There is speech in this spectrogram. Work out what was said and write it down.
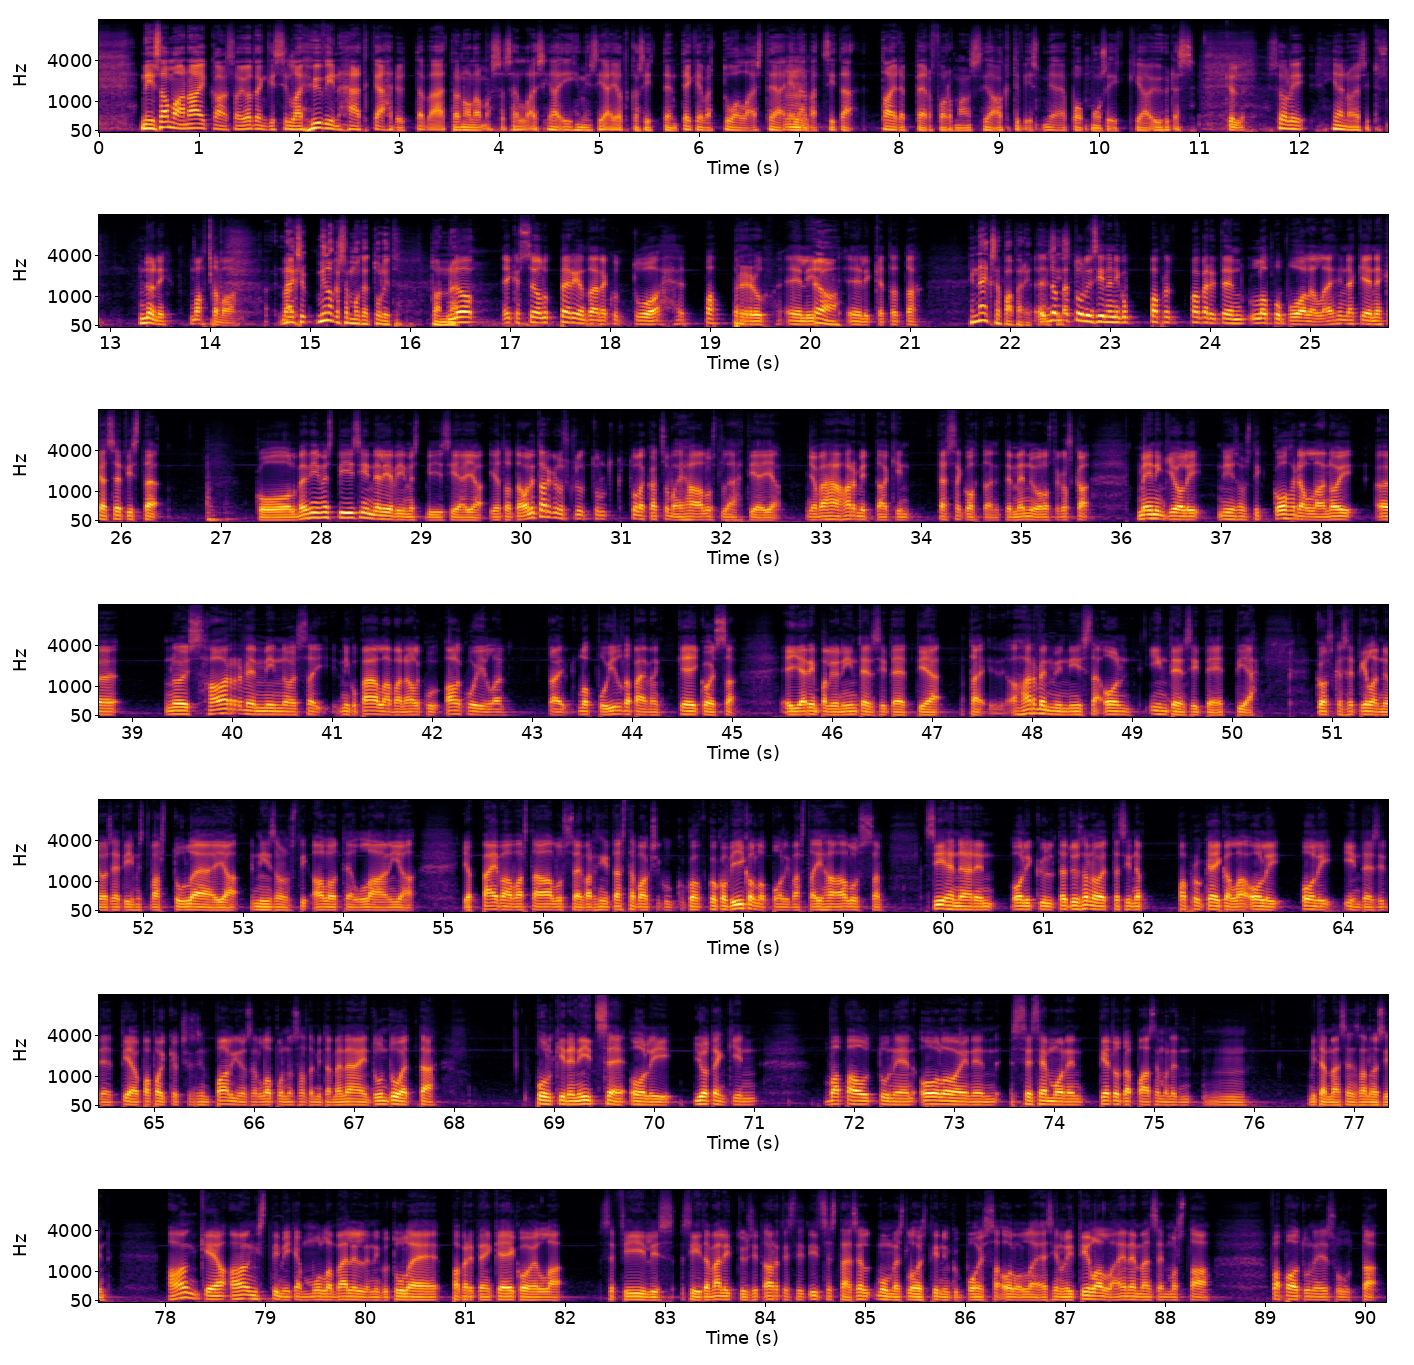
Niin samaan aikaan se on jotenkin sillä hyvin hätkähdyttävää, että on olemassa sellaisia ihmisiä, jotka sitten tekevät tuollaista ja mm. elävät sitä taideperformanssia, aktivismia ja popmusiikkia yhdessä. Kyllä. Se oli hieno esitys. No niin, mahtavaa. Näetkö, milloin sä muuten tulit tonne? No, eikö se ollut perjantaina, kun tuo papperu, eli, eli tota, niin näetkö sä paperiteen No siis? mä tulin siinä niin paperiteen loppupuolella, ehdin näkeen ehkä setistä kolme viimeistä biisiä, neljä viimeistä biisiä ja, ja tota, oli tarkoitus kyllä tulla katsomaan ihan alusta lähtien ja, ja vähän harmittaakin tässä kohtaa, mennyt olosta, koska meininki oli niin sanotusti kohdallaan. Noi, ö, nois harvemmin noissa niin päälaavan alku, alkuillan tai loppuiltapäivän keikoissa ei järin paljon intensiteettiä, tai harvemmin niissä on intensiteettiä, koska se tilanne on se, että ihmiset vasta tulee ja niin sanotusti aloitellaan ja ja päivä on vasta alussa ja varsinkin tässä tapauksessa, kun koko, koko viikonloppu oli vasta ihan alussa. Siihen nähden oli kyllä, täytyy sanoa, että siinä Paprun keikalla oli, oli intensiteettiä jopa poikkeuksellisen paljon sen lopun osalta, mitä mä näin. Tuntuu, että Pulkinen itse oli jotenkin vapautuneen oloinen, se semmoinen tietotapaa semmoinen, mm, mitä mä sen sanoisin, ankea angsti, mikä mulla välillä niin kuin tulee paperiteen keikoilla se fiilis siitä välittyy siitä artistit itsestään. Se mun mielestä loisti niin kuin poissaololla ja siinä oli tilalla enemmän semmoista vapautuneisuutta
